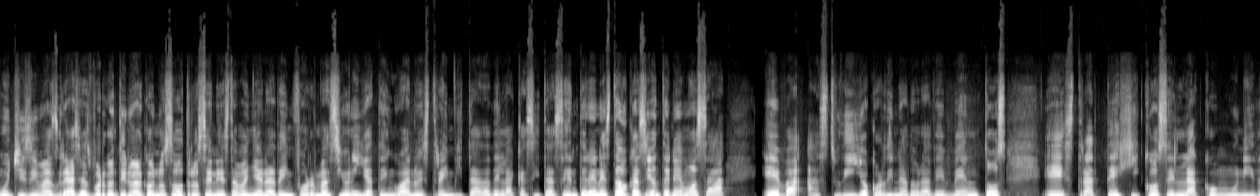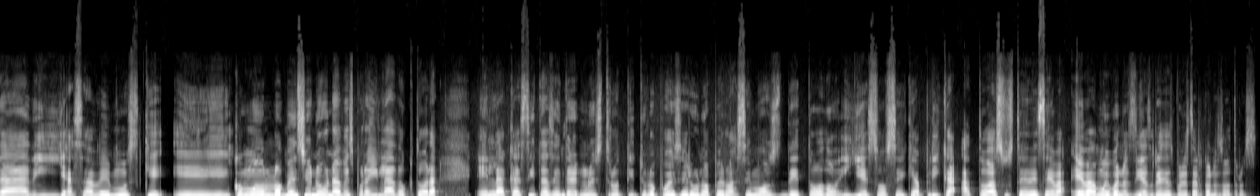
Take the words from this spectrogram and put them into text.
Muchísimas gracias por continuar con nosotros en esta mañana de información y ya tengo a nuestra invitada de la Casita Center. En esta ocasión tenemos a Eva Astudillo, coordinadora de eventos estratégicos en la comunidad y ya sabemos que, eh, como lo mencionó una vez por ahí la doctora, en la Casita Center nuestro título puede ser uno, pero hacemos de todo y eso sé que aplica a todas ustedes, Eva. Eva, muy buenos días, gracias por estar con nosotros.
